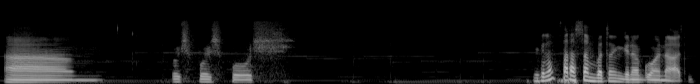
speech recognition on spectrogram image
Um, push, push, push. Hindi ko lang para saan ba ito yung ginagawa natin.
